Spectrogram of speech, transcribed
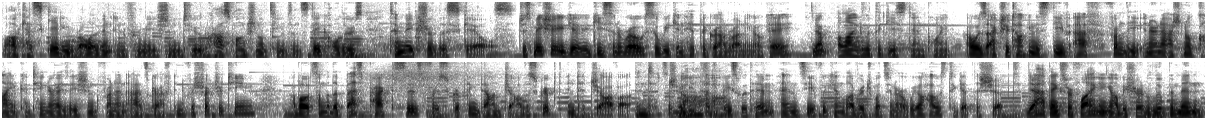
while cascading relevant information to cross-functional teams and stakeholders to make sure this scales. Just make sure you get your geese in a row so we can hit the ground running, okay? Yep, aligned with the geese standpoint. I was actually talking to Steve F. from the International Client Containerization Front-End Ads Graph Infrastructure team about some of the best practices for scripting down JavaScript into Java. Into so maybe touch base with him and see if we can leverage what's in our wheelhouse to get this shipped. Yeah, thanks for flagging. I'll be sure to loop him in.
